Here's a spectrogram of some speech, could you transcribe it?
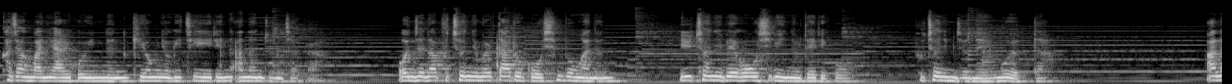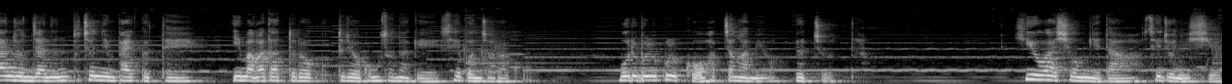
가장 많이 알고 있는 기억력이 제일인 안한존자가 언제나 부처님을 따르고 신봉하는 1250인을 데리고 부처님 전에 모였다. 안한존자는 부처님 발끝에 이마가 닿도록 엎드려 공손하게 세 번 절하고 무릎을 꿇고 합장하며 여쭈었다. 희유하시옵니다. 세존이시여.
